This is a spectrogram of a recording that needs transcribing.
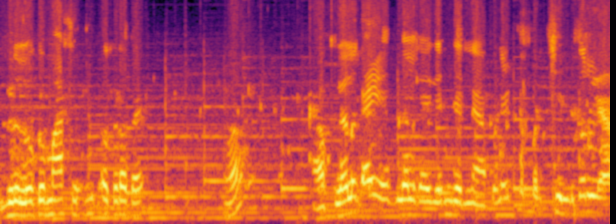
इकडे लोक मासे खूप पकडत आहे हा? आपल्याला काय आपल्याला काय घेऊन देत नाही. आपण एक नंबर शिल्ड करूया.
